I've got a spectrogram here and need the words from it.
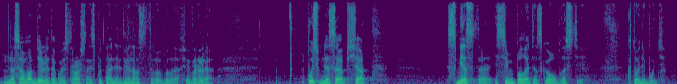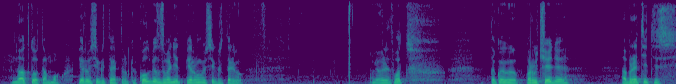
На самом деле такое страшное испытание 12 было февраля. Пусть мне сообщат с места из Семипалатинской области кто-нибудь. Ну а кто там мог? Первый секретарь только. Колбин звонит первому секретарю. Говорит, вот такое поручение – обратитесь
